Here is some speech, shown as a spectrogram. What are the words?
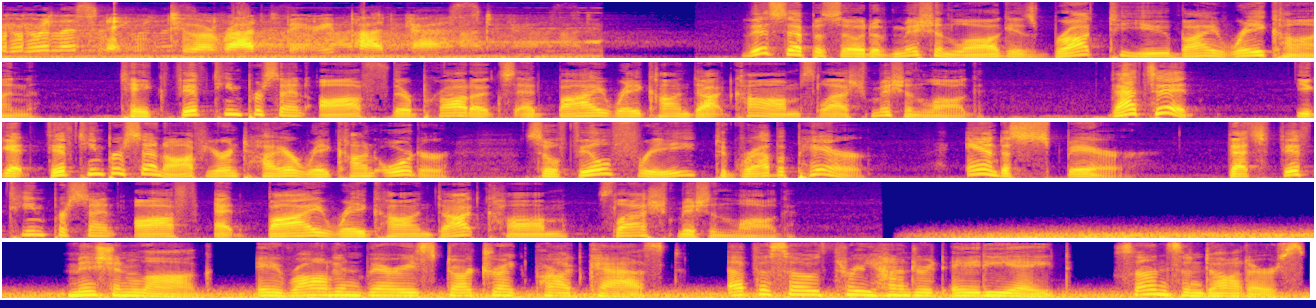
You're listening to a Roddenberry podcast. This episode of Mission Log is brought to you by Raycon. Take 15% off their products at buyraycon.com slash missionlog. That's it. You get 15% off your entire Raycon order, so feel free to grab a pair and a spare. That's 15% off at buyraycon.com slash missionlog. Mission Log, a Roddenberry Star Trek podcast, episode 388 Sons and Daughters.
